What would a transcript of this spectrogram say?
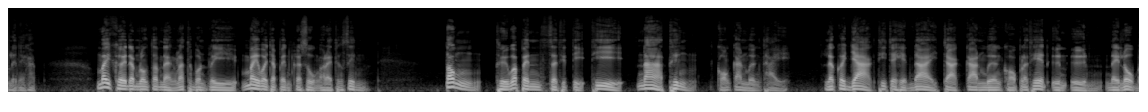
เลยนะครับ ไม่เคยดำรงตำแหน่งรัฐมนตรีไม่ว่าจะเป็นกระทรวงอะไรทั้งสิ้น ต้องถือว่าเป็นสถิติที่น่าทึ่งของการเมืองไทย แล้วก็ยากที่จะเห็นได้จากการเมืองของประเทศอื่น ๆ ในโลกใบ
